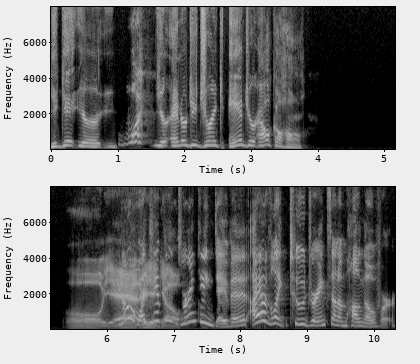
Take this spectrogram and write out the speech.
You get your What? your energy drink and your alcohol. Oh yeah, no, there I can't go. be drinking, David. I have like two drinks and I'm hungover.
